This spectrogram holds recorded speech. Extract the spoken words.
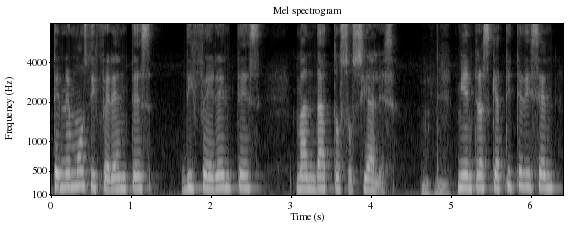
tenemos diferentes, diferentes mandatos sociales. Mientras que a ti te dicen,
